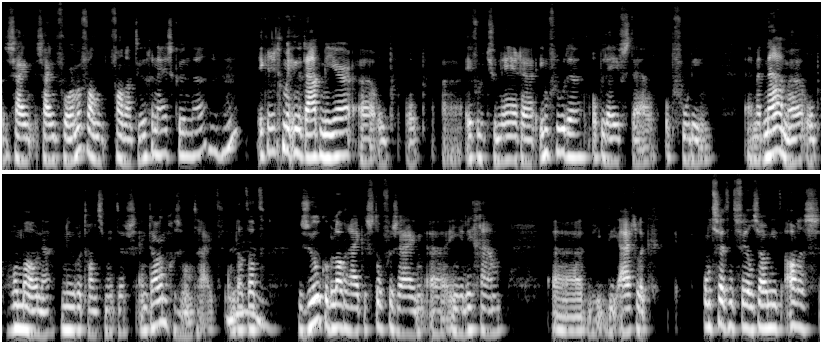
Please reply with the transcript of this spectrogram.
zijn, zijn vormen van, van natuurgeneeskunde. Mm -hmm. Ik richt me inderdaad meer op, op evolutionaire invloeden, op leefstijl, op voeding. Eh, met name op hormonen, neurotransmitters en darmgezondheid. Omdat dat mm. zulke belangrijke stoffen zijn uh, in je lichaam, uh, die, die eigenlijk ontzettend veel, zo niet alles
